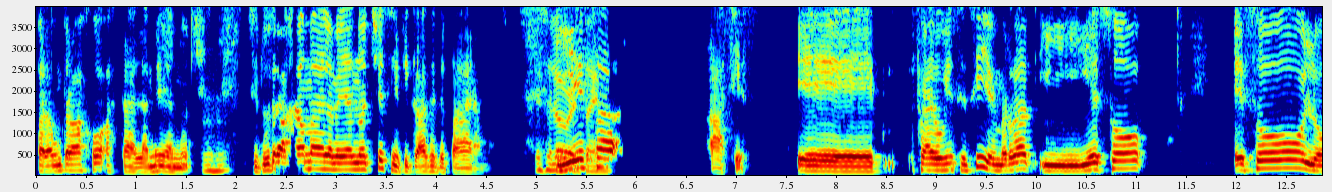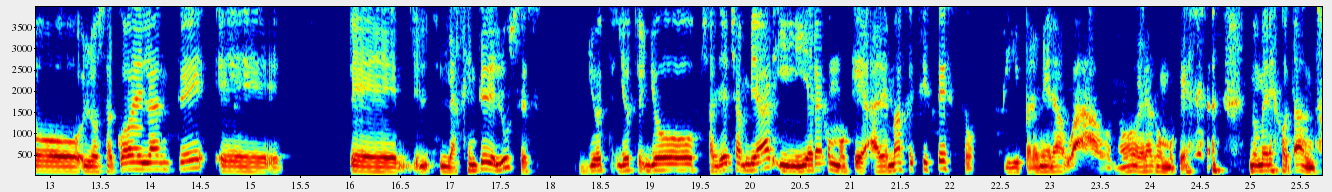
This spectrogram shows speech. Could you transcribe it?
para un trabajo hasta la medianoche. Si tú trabajabas más de la medianoche, significaba que te pagaran más. Eso y esa, así es. Eh, fue algo bien sencillo, en verdad, y eso, eso lo, lo sacó adelante la gente de luces yo, yo, yo salí a chambear y era como que además existe esto. Y para mí era wow, ¿no? Era como que no me dejo tanto.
